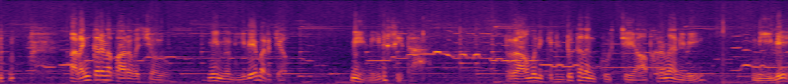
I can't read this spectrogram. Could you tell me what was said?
అలంకరణ పారవశ్యంలో నిన్ను నీవే మరచావు. నీ నీడ సీత. రామునికి నిండుతనం కూర్చే ఆభరణానివి నీవే.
